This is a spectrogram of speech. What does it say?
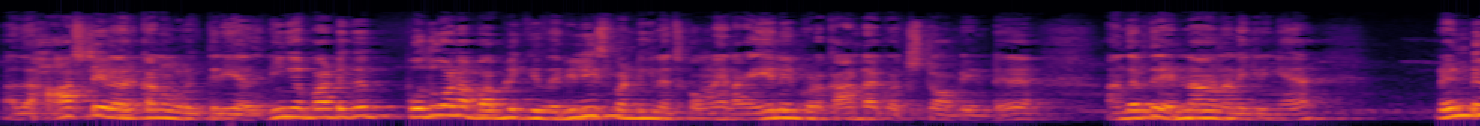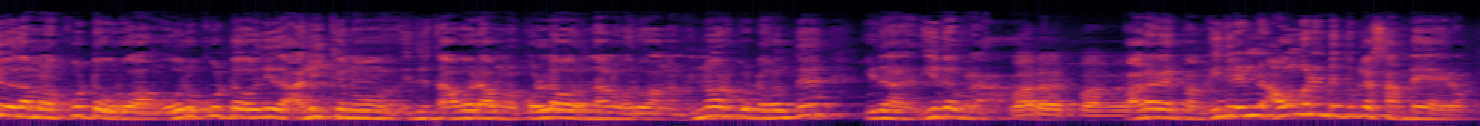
அது ஹாஸ்டேல இருக்கான்னு உங்களுக்கு தெரியாது. நீங்க பாட்டுக்கு பொதுவான பப்ளிக் இதை ரிலீஸ் பண்ணிங்கன்னு வச்சுக்கோங்களேன் நாங்கள் ஏலியன் கூட கான்டாக்ட் வச்சிட்டோம் அப்படின்ட்டு அந்த இடத்துல என்ன நினைக்கிறீங்க? ரெண்டு விதமான கூட்டம் வருவாங்க ஒரு கூட்டம் வந்து இது அழிக்கணும் இது தவறு அவங்க ஒரு நாள் வருவாங்க இன்னொரு கூட்டம் வந்து இதை இதை வரவேற்பாங்க. வரவேற்பாங்க. இது ரெண்டு அவங்க ரெண்டுத்துக்குள்ள சண்டை ஆயிரும்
